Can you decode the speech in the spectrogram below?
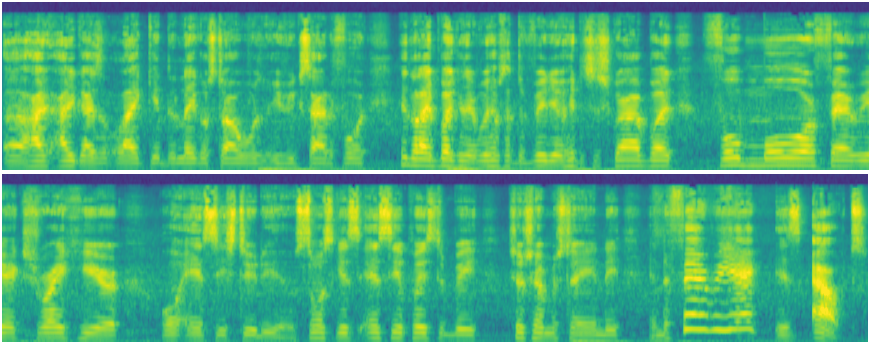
Uh, how, how you guys like it, the Lego Star Wars, if you're excited for it. Hit the like button because it really helps out the video. Hit the subscribe button for more Fat Reacts right here on NC Studios. So once again, it's NC a place to be. Chill Tremor staying and the Fat React is out.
